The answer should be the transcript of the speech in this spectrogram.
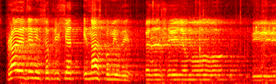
Справедливий він сопричет і нас помили. Переши йому вічною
